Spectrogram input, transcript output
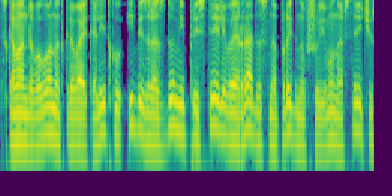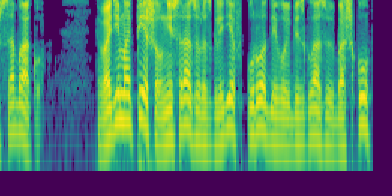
скомандовал он, открывая калитку и без раздумий пристреливая радостно прыгнувшую ему навстречу собаку. Вадим опешил, не сразу разглядев уродливую безглазую башку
